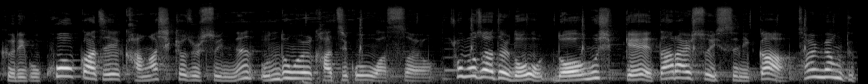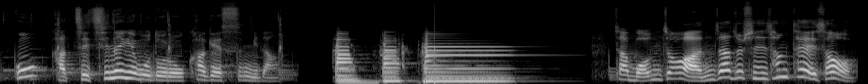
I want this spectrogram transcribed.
그리고 코어까지 강화시켜 줄 수 있는 운동을 가지고 왔어요. 초보자들도 너무 쉽게 따라할 수 있으니까 설명 듣고 같이 진행해 보도록 하겠습니다. 자, 먼저 앉아주신 상태에서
